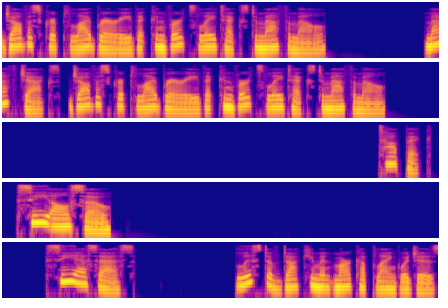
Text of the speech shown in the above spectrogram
JavaScript library that converts LaTeX to MathML MathJax, JavaScript library that converts LaTeX to MathML See also CSS List of document markup languages.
